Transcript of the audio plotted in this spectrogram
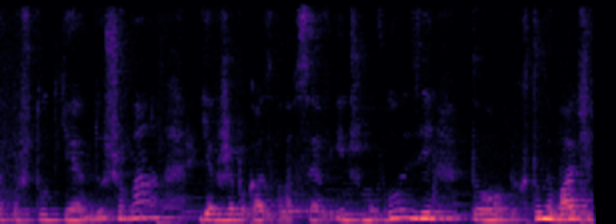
Також тут є душова. Я вже показувала все в іншому влозі. То хто не бачив,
